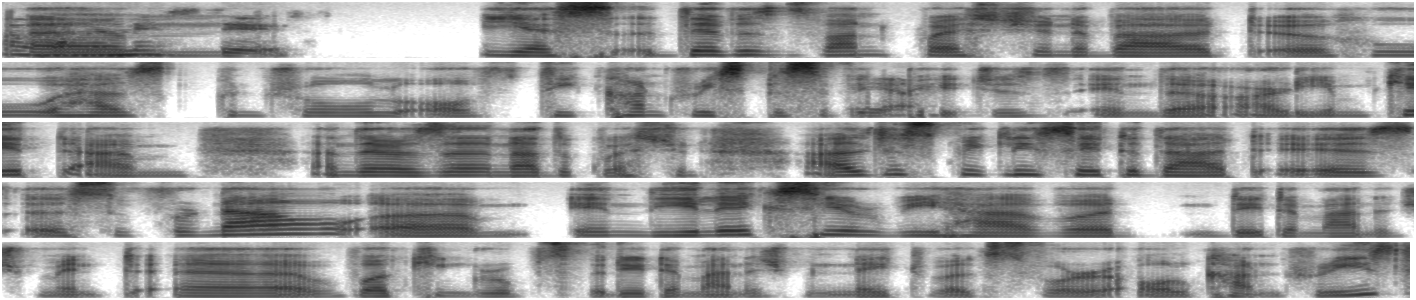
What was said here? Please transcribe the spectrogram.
Oh, I missed um, it. Yes, there was one question about uh, who has control of the country specific Yeah. pages in the RDM kit. Um, and there was another question. I'll just quickly say to that is, uh, so for now, um, in the Elixir, we have a data management uh, working groups for data management networks for all countries.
